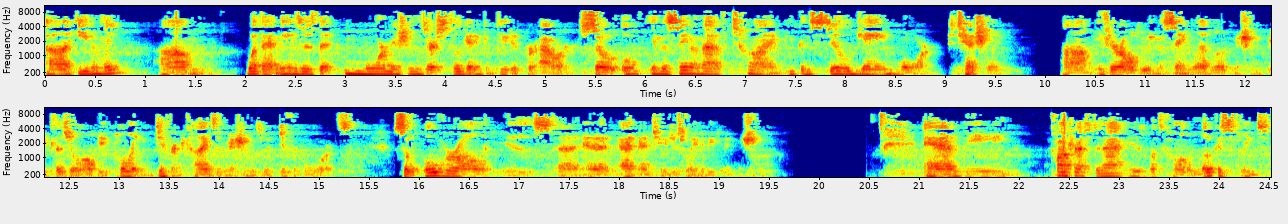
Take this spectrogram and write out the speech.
uh, evenly, um, what that means is that more missions are still getting completed per hour. So in the same amount of time, you can still gain more, potentially, um, if you're all doing the same level of mission, because you'll all be pulling different kinds of missions with different rewards. So overall, it is uh, an advantageous way to be doing mission. And the contrast to that is what's called a locust fleet.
